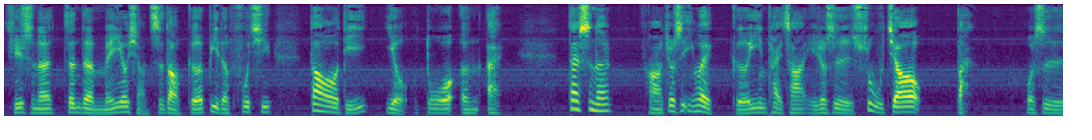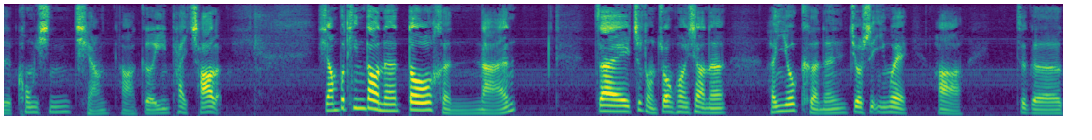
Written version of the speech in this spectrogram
其实呢，真的没有想知道隔壁的夫妻到底有多恩爱，但是呢，啊，就是因为隔音太差，也就是塑胶板或是空心墙啊，隔音太差了，想不听到呢都很难。在这种状况下呢，很有可能就是因为啊，这个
